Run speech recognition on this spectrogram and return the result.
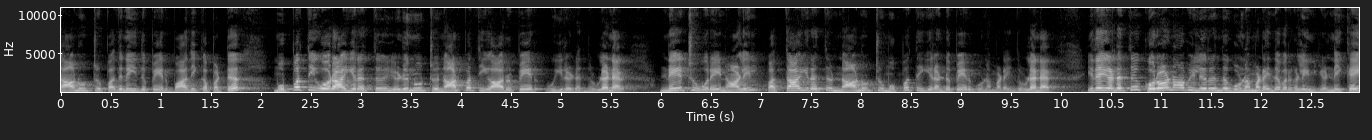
நானூற்று பதினைந்து பேர் பாதிக்கப்பட்டு முப்பத்தி ஓராயிரத்து எழுநூற்று நாற்பத்தி ஆறு பேர் உயிரிழந்துள்ளனர். நேற்று ஒரே நாளில் பத்தாயிரத்து நானூற்று முப்பத்தி இரண்டு பேர் குணமடைந்துள்ளனர். இதையடுத்து கொரோனாவிலிருந்து குணமடைந்தவர்களின் எண்ணிக்கை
